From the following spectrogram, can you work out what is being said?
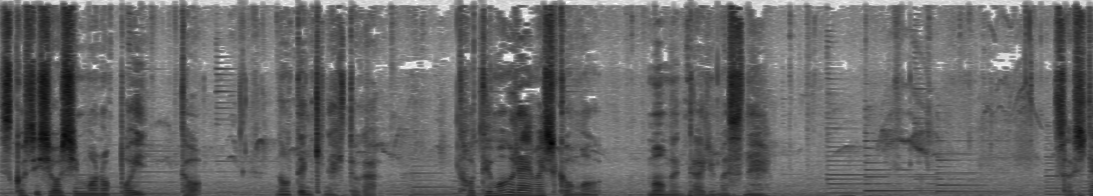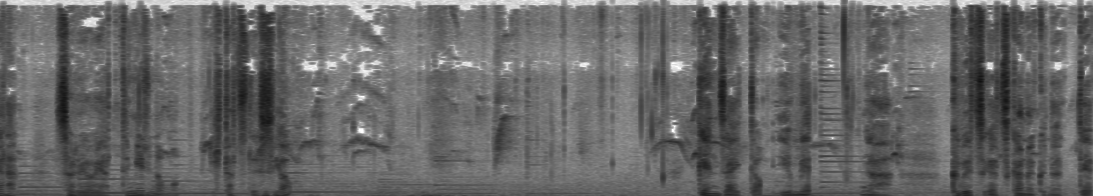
少し小心者っぽいと能天気な人がとても羨ましく思うモーメントありますね。そしたらそれをやってみるのも一つですよ。現在と夢が区別がつかなくなって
